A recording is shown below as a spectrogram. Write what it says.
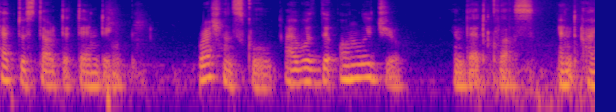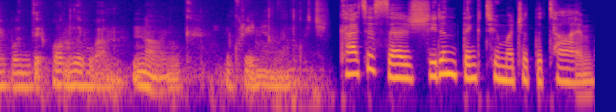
had to start attending Russian school. I was the only Jew in that class, and I was the only one knowing Ukrainian language. Katya says she didn't think too much at the time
